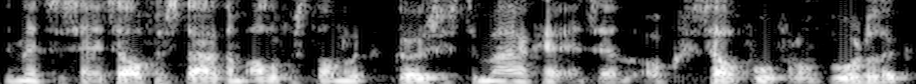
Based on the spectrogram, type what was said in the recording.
De mensen zijn zelf in staat om alle verstandelijke keuzes te maken en zijn er ook zelf voor verantwoordelijk.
